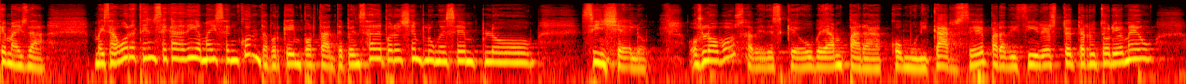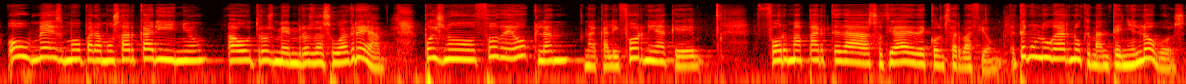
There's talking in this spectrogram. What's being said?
que máis dá? Mas agora tense cada día máis en conta, porque é importante. Pensade, por exemplo, un exemplo sinxelo. Os lobos, sabedes que o vean para comunicarse, para dicir este territorio meu, ou mesmo para mostrar cariño a outros membros da súa grea. Pois no Zoo de Oakland, na California, que forma parte da Sociedade de Conservación. E ten un lugar no que manteñen lobos.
